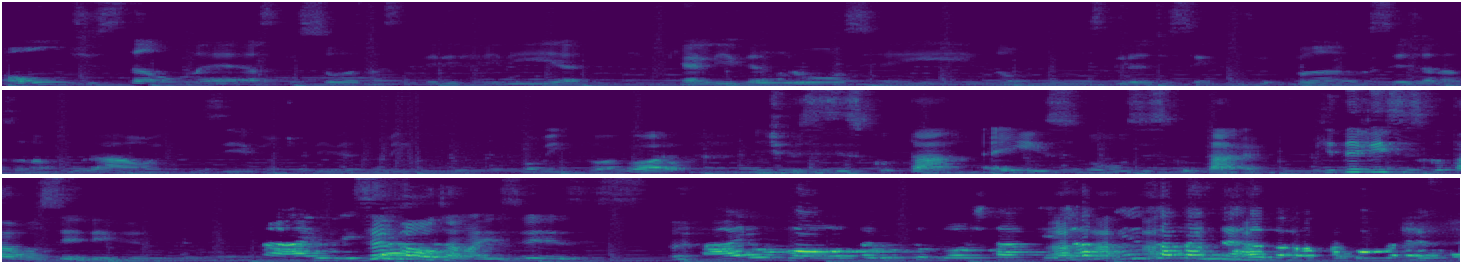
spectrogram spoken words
onde estão né, as pessoas nessa periferia que a Lívia trouxe aí, no- nos grandes centros urbanos, seja na zona rural, inclusive, onde a Lívia também comentou agora. A gente precisa escutar. É isso, vamos escutar. Que delícia escutar você, Lívia. Ai. Você volta mais vezes? Ah, eu volto, é muito bom estar aqui. Já fiz, já tá encerrando a nossa conversa?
